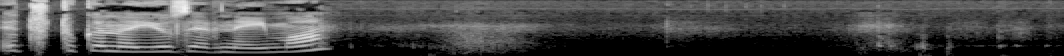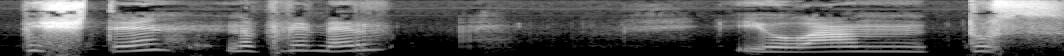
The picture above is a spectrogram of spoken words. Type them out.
Ето тук на юзернейма. Пишете, например, Йоантус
